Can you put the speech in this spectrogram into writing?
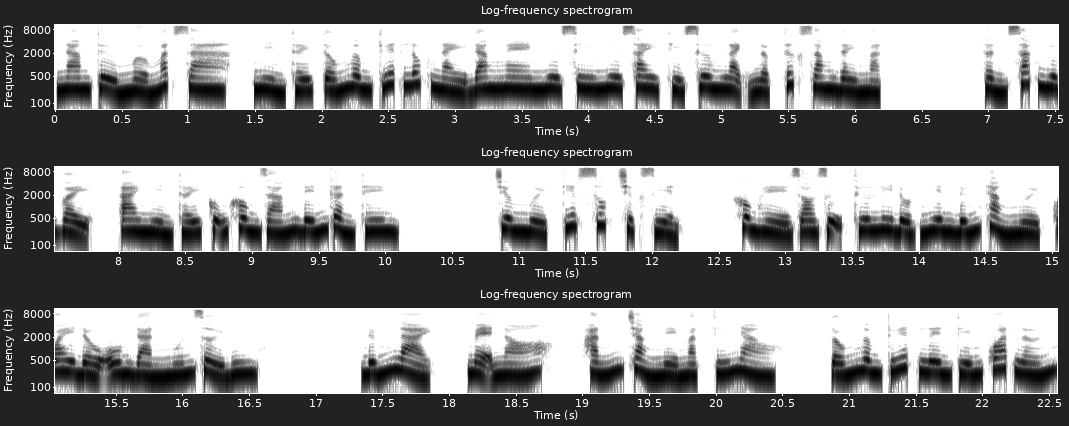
nam tử mở mắt ra, nhìn thấy tống ngâm tuyết lúc này đang nghe như si như say thì xương lạnh lập tức răng đầy mặt. Thần sắc như vậy, ai nhìn thấy cũng không dám đến gần thêm. chương 10 tiếp xúc trực diện. Không hề do dự Thư Ly đột nhiên đứng thẳng người quay đầu ôm đàn muốn rời đi. Đứng lại, mẹ nó, hắn chẳng nể mặt tí nào. Tống ngâm tuyết lên tiếng quát lớn.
